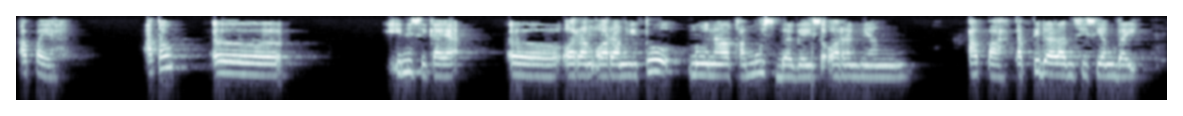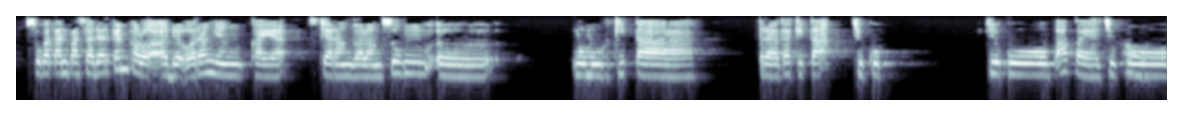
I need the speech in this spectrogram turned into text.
apa ya? Atau uh, ini sih kayak orang-orang uh, itu mengenal kamu sebagai seorang yang apa? Tapi dalam sisi yang baik. Suka tanpa sadar kan kalau ada orang yang kayak secara nggak langsung uh, ngomong ke kita ternyata kita cukup cukup apa ya cukup oh.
